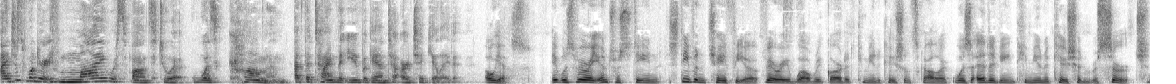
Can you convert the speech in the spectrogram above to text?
I just wonder if my response to it was common at the time that you began to articulate it. Oh, yes. It was very interesting. Steven Chaffee, a very well regarded communication scholar, was editing communication research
